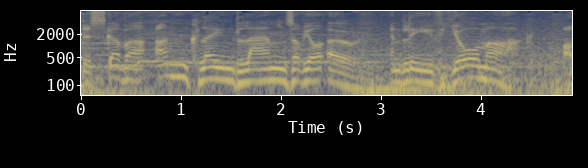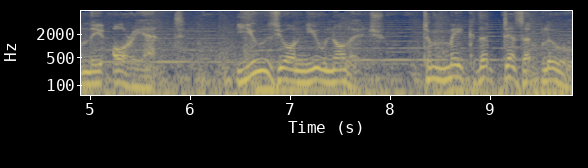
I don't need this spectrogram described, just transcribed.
Discover unclaimed lands of your own and leave your mark on the Orient. Use your new knowledge to make the desert bloom.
